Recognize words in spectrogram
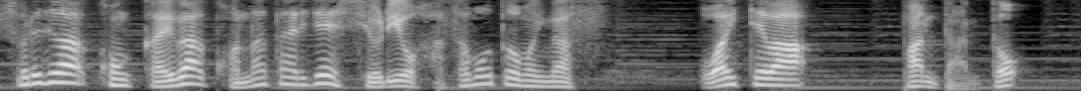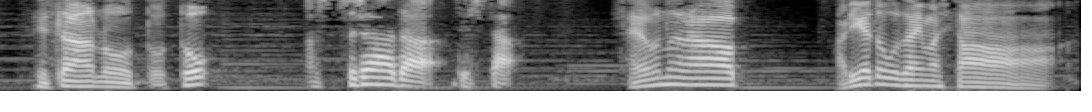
それでは今回はこの辺りでしおりを挟もうと思います。お相手は、パンタンと、フェザーノートと、アスラーダでした。さようなら。ありがとうございました。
